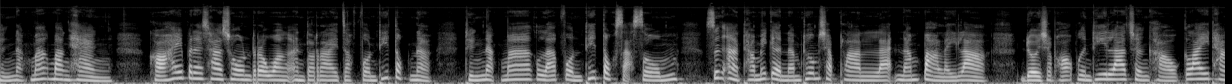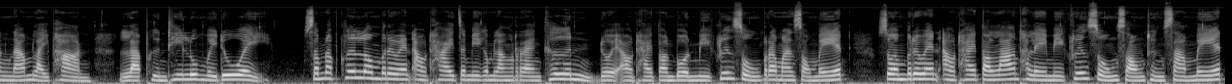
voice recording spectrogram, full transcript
ถึงหนักมากบางแห่ง ขอให้ประชาชนระวังอันตรายจากฝนที่ตกหนักถึงหนักมากและฝนที่ตกสะสม ซึ่งอาจทำให้เกิดน้ำท่วมฉับพลัน และน้ำป่าไหลหลาก โดยเฉพาะพื้นที่ลาดเชิงเขาใกล้ทางน้ำไหลผ่าน และพื้นที่ลุ่มไว้ด้วย สำหรับคลื่นลมบริเวณอ่าวไทยจะมีกำลังแรงขึ้น โดยอ่าวไทยตอนบนมีคลื่นสูงประมาณ 2 เมตร ส่วนบริเวณอ่าวไทยตอนล่างทะเลมีคลื่นสูง 2-3 เมตร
